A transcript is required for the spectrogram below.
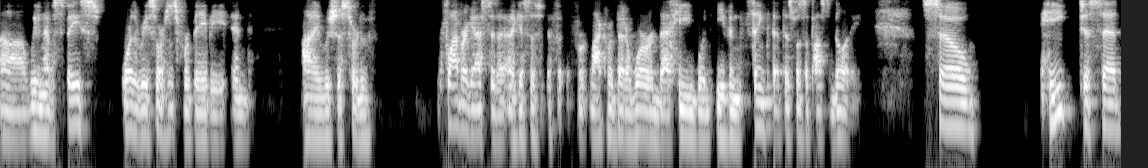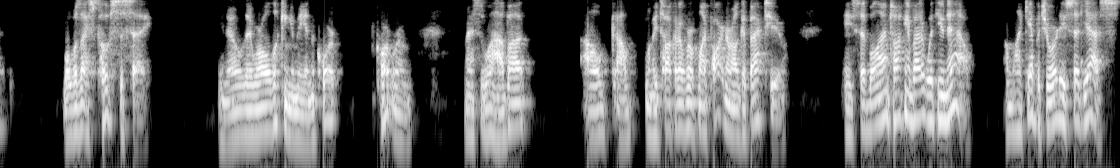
Uh, we didn't have a space or the resources for baby. And I was just sort of flabbergasted, I guess, if, if, for lack of a better word, that he would even think that this was a possibility. So he just said, What was I supposed to say? You know, they were all looking at me in the court courtroom. And I said, Well, how about I'll, I'll let me talk it over with my partner. I'll get back to you. He said, Well, I'm talking about it with you now. I'm like, Yeah, but you already said yes.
